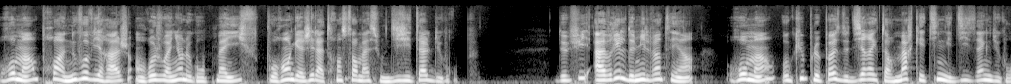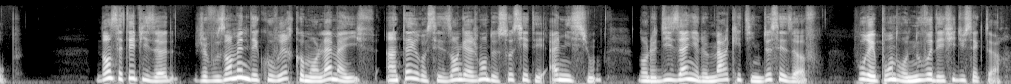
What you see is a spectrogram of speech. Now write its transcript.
Romain prend un nouveau virage en rejoignant le groupe Maïf pour engager la transformation digitale du groupe. Depuis avril 2021, Romain occupe le poste de directeur marketing et design du groupe. Dans cet épisode, je vous emmène découvrir comment la Maïf intègre ses engagements de société à mission dans le design et le marketing de ses offres pour répondre aux nouveaux défis du secteur.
